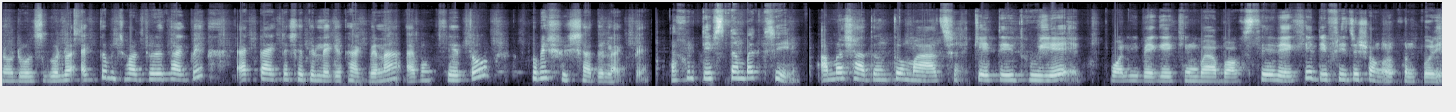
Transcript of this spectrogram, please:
নুডলসগুলো একদম ঝরঝরে থাকবে, একটা একটা সাথে লেগে থাকবে না এবং খেতেও খুবই সুস্বাদু লাগবে। এখন টিপস নাম্বার থ্রি আমরা সাধারণত মাছ কেটে ধুয়ে পলি ব্যাগে কিংবা বক্সে রেখে ডিপ ফ্রিজে সংরক্ষণ করি।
